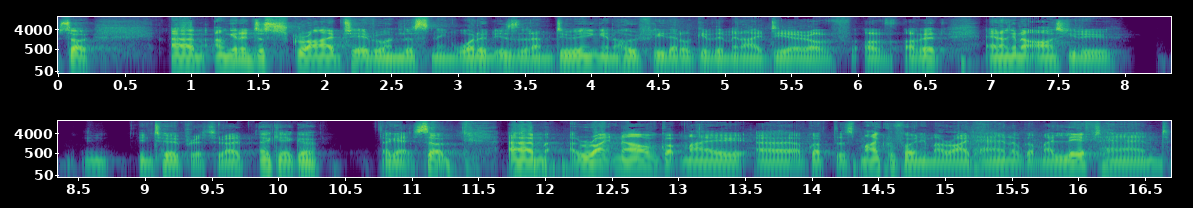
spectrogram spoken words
So, um, I'm going to describe to everyone listening what it is that I'm doing, and hopefully that'll give them an idea of, of, of it. And I'm going to ask you to interpret, right? Okay, go. Okay, so um, right now I've got my uh, I've got this microphone in my right hand. I've got my left hand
